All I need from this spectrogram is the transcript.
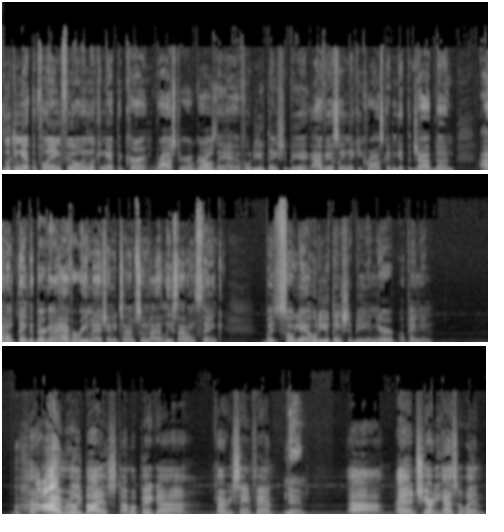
Looking at the playing field and looking at the current roster of girls they have, who do you think should be it? Obviously, Nikki Cross couldn't get the job done. I don't think that they're gonna have a rematch anytime soon. At least I don't think. But so yeah, who do you think should be, in your opinion? I'm really biased. I'm a big uh, Kairi Sane fan. Yeah. uh, and she already has a win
